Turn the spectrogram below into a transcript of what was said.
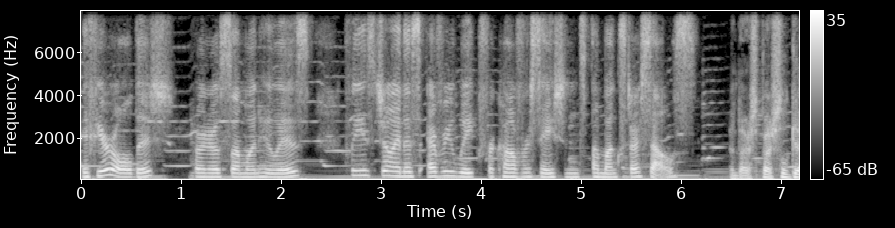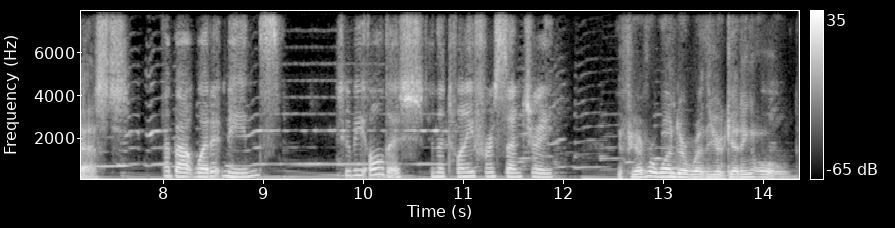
If you're oldish or know someone who is, please join us every week for conversations amongst ourselves And our special guests, about what it means to be oldish in the 21st century. if you ever wonder whether you're getting old,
